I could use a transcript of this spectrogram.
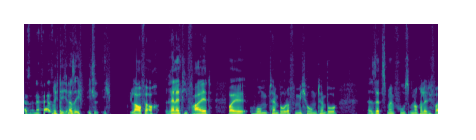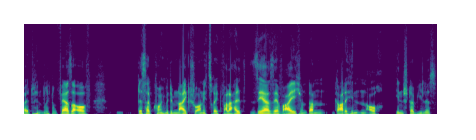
also in der Fersen. Richtig, also ich, ich, ich laufe auch relativ weit bei hohem Tempo oder für mich hohem Tempo, äh, setzt mein Fuß immer noch relativ weit hinten Richtung Ferse auf. deshalb komme ich mit dem Nike-Schuh auch nicht zurecht, weil er halt sehr, sehr weich und dann gerade hinten auch instabil ist.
